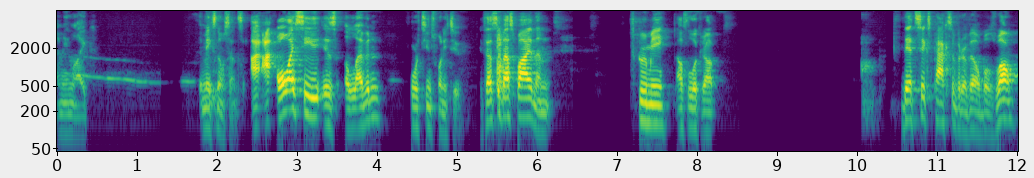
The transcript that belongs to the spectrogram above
I mean, like it makes no sense. I, I, all I see is 11, 14, 22. If that's the Best By, then screw me. I'll have to look it up. They had six packs of it available as well.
